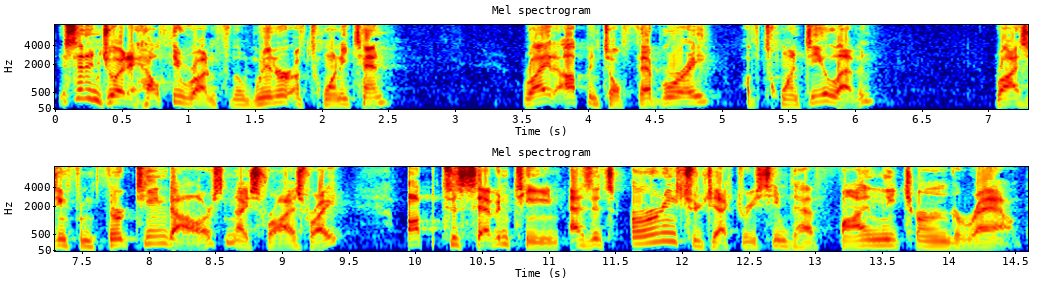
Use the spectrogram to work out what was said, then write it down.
This had enjoyed a healthy run from the winter of 2010 right up until February of 2011, rising from $13, nice rise, right? Up to 17 as its earnings trajectory seemed to have finally turned around.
